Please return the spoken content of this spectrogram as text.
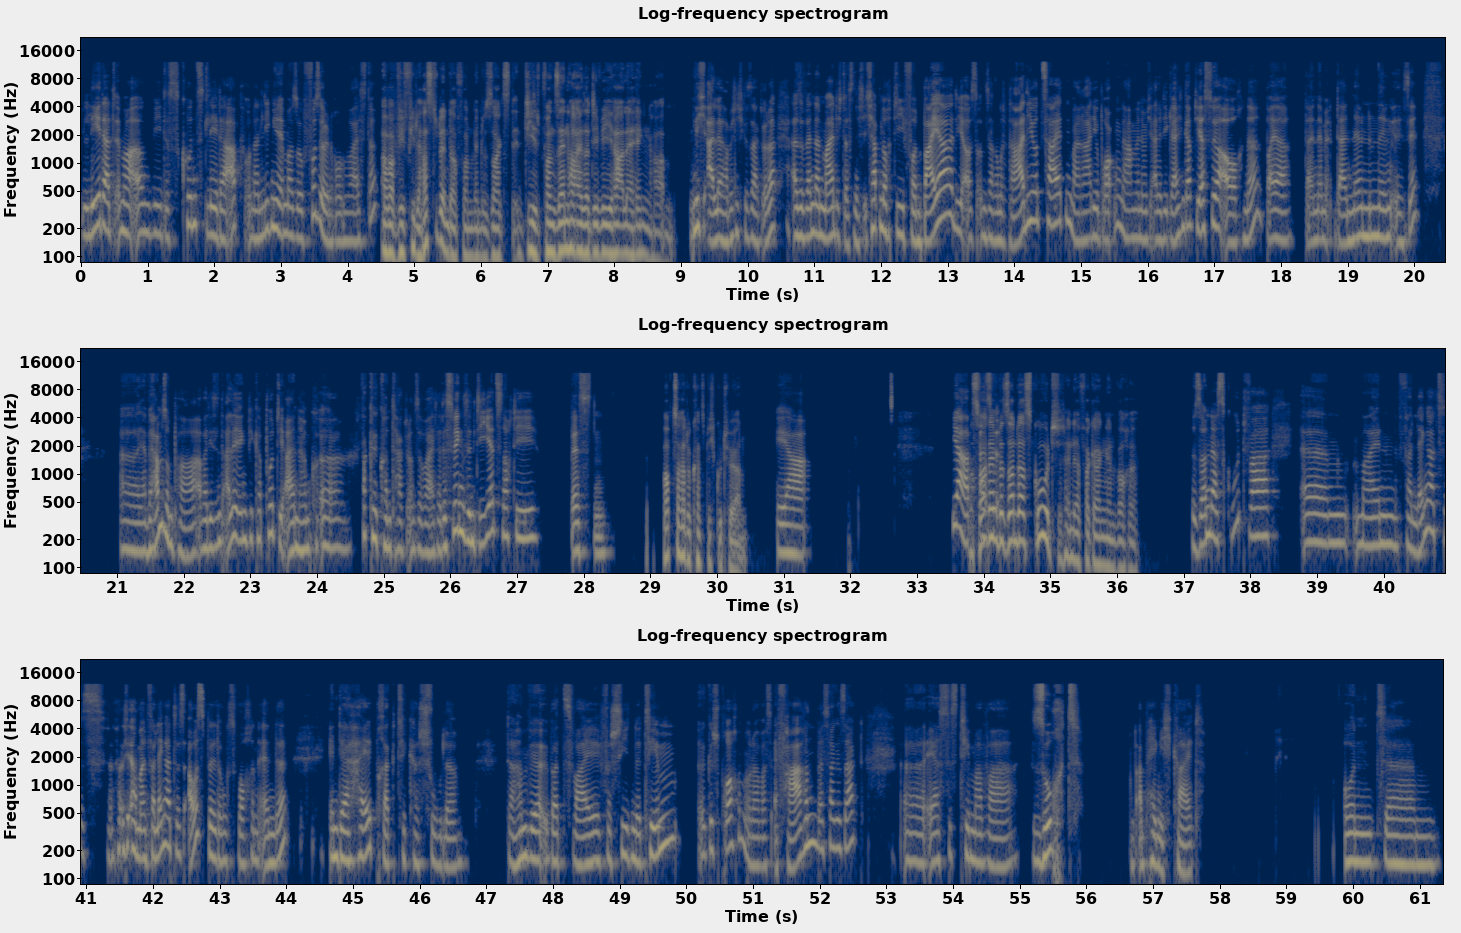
ledert immer irgendwie das Kunstleder ab und dann liegen hier immer so Fusseln rum, weißt du? Aber wie viele hast du denn davon, wenn du sagst, die von Sennheiser, die wir hier alle hängen haben? Nicht alle, habe ich nicht gesagt, oder? Also wenn, dann meinte ich das nicht. Ich habe noch die von Bayer, die aus unseren Radiozeiten, bei Radio Brocken, da haben wir nämlich alle die gleichen gehabt. Die hast du ja auch, ne? Bayer, dein, dein, äh, ja, wir haben so ein paar, aber die sind alle irgendwie kaputt. Die einen haben äh, Wackelkontakt und so weiter. Deswegen sind die jetzt noch die besten. Hauptsache, du kannst mich gut hören. Ja. Ja, Was war also denn besonders gut in der vergangenen Woche? besonders gut war ähm, mein verlängertes, ja, mein verlängertes Ausbildungswochenende in der Heilpraktikerschule. Da haben wir über zwei verschiedene Themen äh, gesprochen oder was erfahren, besser gesagt. Äh, erstes Thema war Sucht und Abhängigkeit. Und ähm,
